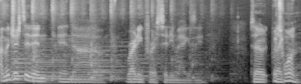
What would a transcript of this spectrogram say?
I'm interested in in uh, writing for a city magazine. So Which like, one?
